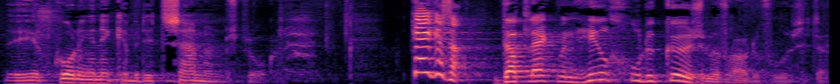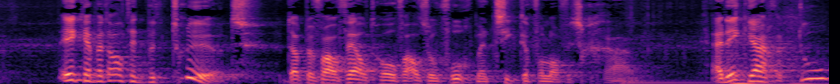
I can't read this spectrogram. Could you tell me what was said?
De heer Koning en ik hebben dit samen besproken. Kijk eens aan. Dat lijkt me een heel goede keuze, mevrouw de voorzitter. Ik heb het altijd betreurd dat mevrouw Veldhoven al zo vroeg met ziekteverlof is gegaan. En ik juich er toe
